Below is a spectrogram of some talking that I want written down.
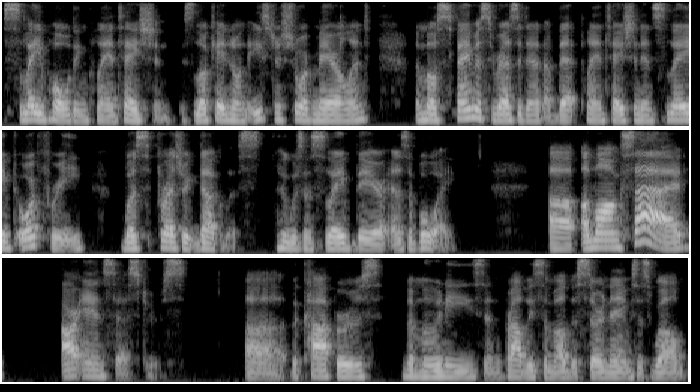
slaveholding plantation. It's located on the eastern shore of Maryland. The most famous resident of that plantation, enslaved or free, was Frederick Douglass, who was enslaved there as a boy. Uh, alongside our ancestors, uh, the Coppers, the Moonies, and probably some other surnames as well.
